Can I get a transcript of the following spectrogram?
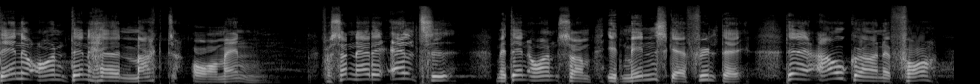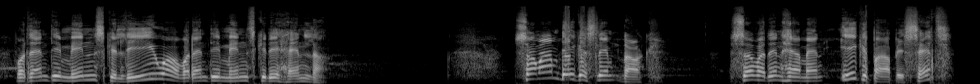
Denne ånd, den havde magt over manden. For sådan er det altid med den ånd, som et menneske er fyldt af. Den er afgørende for, hvordan det menneske lever, og hvordan det menneske det handler. Som om det ikke er slemt nok, så var den her mand ikke bare besat.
